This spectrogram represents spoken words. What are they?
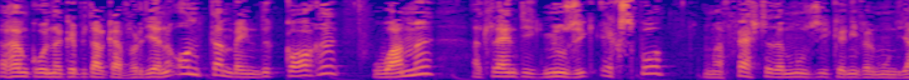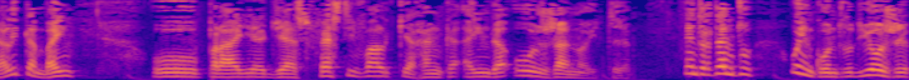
arrancou na capital cabo-verdiana, onde também decorre o AME, Atlantic Music Expo, uma festa da música a nível mundial, e também o Praia Jazz Festival, que arranca ainda hoje à noite. Entretanto, o encontro de hoje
